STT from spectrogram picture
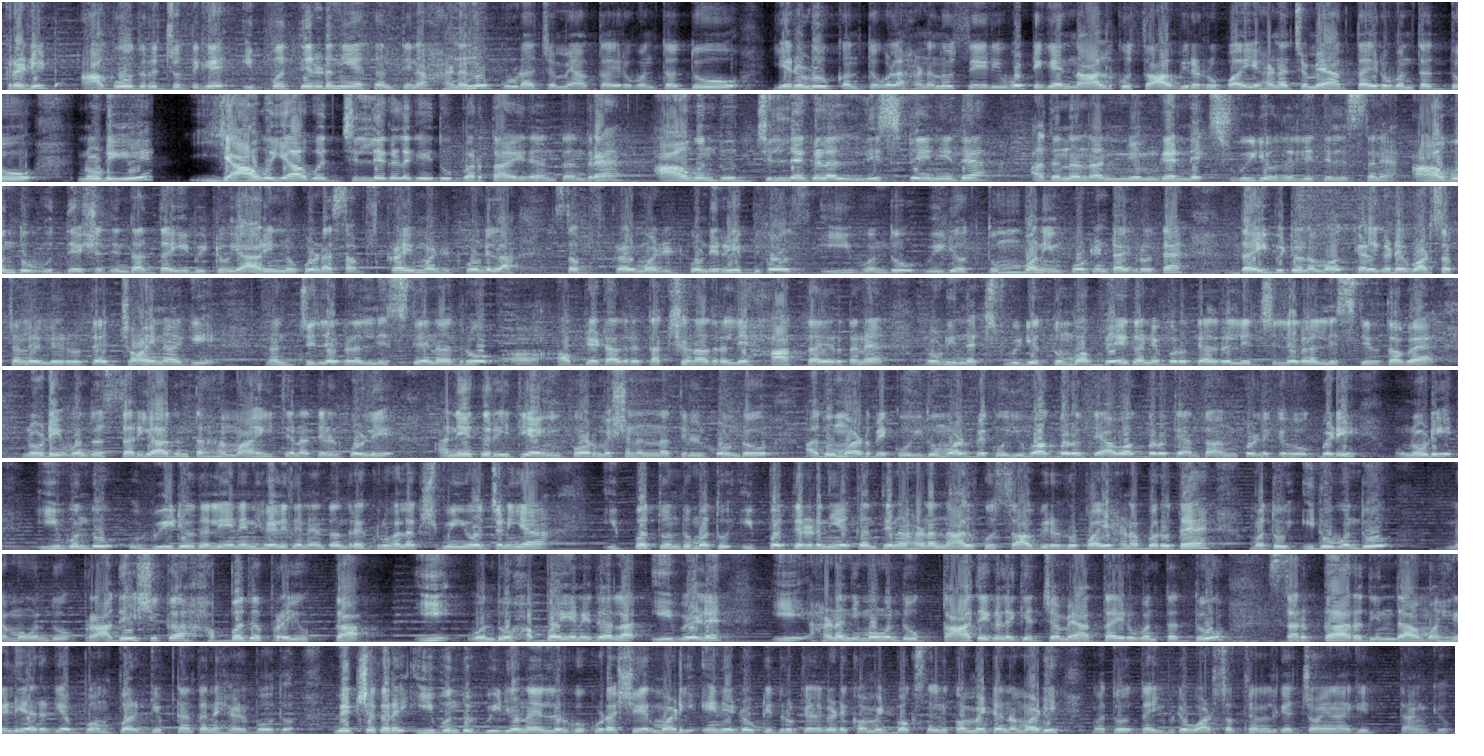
ಕ್ರೆಡಿಟ್ ಆಗೋದ್ರ ಜೊತೆಗೆ ಇಪ್ಪತ್ತೆರಡನೆಯ ಕಂತಿನ ಹಣನೂ ಕೂಡ ಜಮೆ ಆಗ್ತಾ ಇರುವಂತದ್ದು. ಎರಡೂ ಕಂತುಗಳ ಹಣನೂ ಸೇರಿ ಒಟ್ಟಿಗೆ ನಾಲ್ಕು ಸಾವಿರ ರೂಪಾಯಿ ಹಣ ಜಮೆ ಆಗ್ತಾ ಇರುವಂತದ್ದು. ನೋಡಿ ಯಾವ ಯಾವ ಜಿಲ್ಲೆಗಳಿಗೆ ಇದು ಬರ್ತಾ ಇದೆ ಅಂತಂದ್ರೆ ಆ ಒಂದು ಜಿಲ್ಲೆಗಳ ಲಿಸ್ಟ್ ಏನಿದೆ, ಅದನ್ನ ನಾನು ನಿಮಗೆ ನೆಕ್ಸ್ಟ್ ವಿಡಿಯೋದಲ್ಲಿ ತಿಳಿಸ್ತೇನೆ. ಆ ಒಂದು ಉದ್ದೇಶದಿಂದ ದಯವಿಟ್ಟು ಯಾರಿನ್ನೂ ಕೂಡ ಸಬ್ಸ್ಕ್ರೈಬ್ ಮಾಡಿಟ್ಕೊಂಡಿಲ್ಲ ಸಬ್ಸ್ಕ್ರೈಬ್ ಮಾಡಿಟ್ಕೊಂಡಿರಿ ಬಿಕಾಸ್ ಈ ಒಂದು ವಿಡಿಯೋ ತುಂಬಾ ಇಂಪಾರ್ಟೆಂಟ್ ಆಗಿರುತ್ತೆ. ದಯವಿಟ್ಟು ನಮ್ಮ ಕೆಳಗಡೆ ವಾಟ್ಸ್ಆಪ್ ಚಾನಲ್ ಇರುತ್ತೆ ಜಾಯ್ನ್ ಆಗಿ ನನ್ನ ಜಿಲ್ಲೆಗಳ ಲಿಸ್ಟ್ ಏನಾದರೂ ಅಪ್ಡೇಟ್ ಆದ್ರೆ ತಕ್ಷಣ ಅದರಲ್ಲಿ ಹಾಕ್ತಾ ಇರ್ತಾನೆ. ನೋಡಿ ನೆಕ್ಸ್ಟ್ ವಿಡಿಯೋ ತುಂಬಾ ಬೇಗನೆ ಬರುತ್ತೆ, ಅದರಲ್ಲಿ ಜಿಲ್ಲೆಗಳ ಲಿಸ್ಟ್ ಇರ್ತವೆ. ನೋಡಿ ಒಂದು ಸರಿಯಾದ ಸರಿಯಾದಂತಹ ಮಾಹಿತಿಯನ್ನು ತಿಳ್ಕೊಳ್ಳಿ, ಅನೇಕ ರೀತಿಯ ಇನ್ಫಾರ್ಮೇಶನ್ ಅನ್ನ ತಿಳ್ಕೊಂಡು ಅದು ಮಾಡಬೇಕು, ಇದು ಮಾಡಬೇಕು, ಇವಾಗ ಬರುತ್ತೆ, ಅವಾಗ ಬರುತ್ತೆ ಅಂತ ಅನ್ಕೊಳ್ಳಿಕ್ಕೆ ಹೋಗಬೇಡಿ. ನೋಡಿ ಈ ಒಂದು ವಿಡಿಯೋದಲ್ಲಿ ಏನೇನು ಹೇಳಿದ್ದೇನೆ ಅಂತಂದ್ರೆ ಗೃಹಲಕ್ಷ್ಮಿ ಯೋಜನೆಯ ಇಪ್ಪತ್ತೊಂದು ಮತ್ತು ಇಪ್ಪತ್ತೆರಡನೆಯ ಕಂತಿನ ಹಣ ನಾಲ್ಕು ಸಾವಿರ ರೂಪಾಯಿ ಹಣ ಬರುತ್ತೆ. ಮತ್ತು ಇದು ಒಂದು ನಮ್ಮ ಒಂದು ಪ್ರಾದೇಶಿಕ ಹಬ್ಬದ ಪ್ರಯುಕ್ತ. ಈ ಒಂದು ಹಬ್ಬ ಏನಿದೆ ಅಲ್ಲ, ಈ ವೇಳೆ ಈ ಹಣ ನಿಮ್ಮ ಒಂದು ಖಾತೆಗಳಿಗೆ ಜಮೆ ಆಗ್ತಾ ಇರುವಂತದ್ದು ಸರ್ಕಾರದಿಂದ ಮಹಿಳೆಯರಿಗೆ ಬಂಪರ್ ಗಿಫ್ಟ್ ಅಂತಾನೆ ಹೇಳ್ಬೋದು. ವೀಕ್ಷಕರೇ, ಈ ಒಂದು ವಿಡಿಯೋನ ಎಲ್ಲರಿಗೂ ಕೂಡ ಶೇರ್ ಮಾಡಿ. ಏನೇ ಡೌಟ್ ಇದ್ರು ಕೆಳಗಡೆ ಕಾಮೆಂಟ್ ಬಾಕ್ಸ್ನಲ್ಲಿ ಕಾಮೆಂಟ್ ಅನ್ನು ಮಾಡಿ. ಮತ್ತು ದಯವಿಟ್ಟು ವಾಟ್ಸ್ಆಪ್ ಚಾನಲ್ಗೆ ಜಾಯ್ನ್ ಆಗಿ. Thank you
